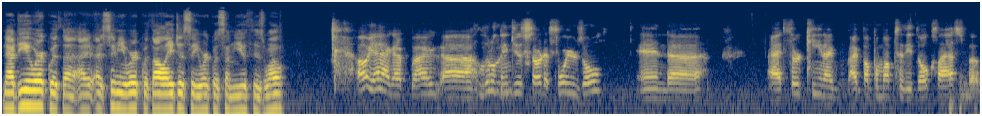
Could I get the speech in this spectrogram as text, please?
now do you work with uh, I assume you work with all ages so you work with some youth as well oh yeah i got my uh, little ninjas start at four years old and uh, at 13, I, I bump them up to the adult class, but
